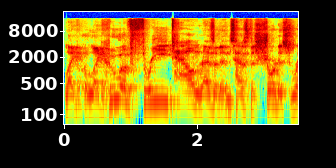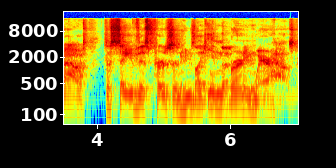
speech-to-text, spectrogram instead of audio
Like like who of three town residents has the shortest route to save this person who's like in the burning warehouse.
